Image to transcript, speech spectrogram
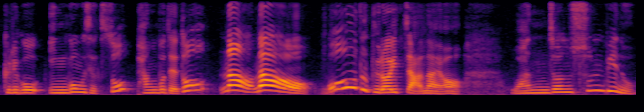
그리고 인공색소, 방부제도 NO! NO! 모두 들어있지 않아요. 완전 순비누,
